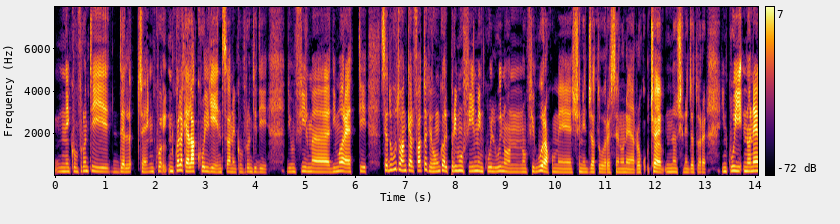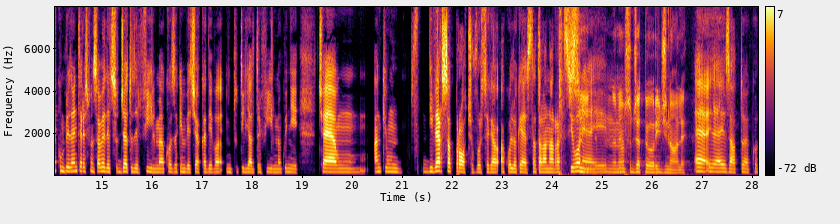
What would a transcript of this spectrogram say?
nei confronti del cioè in, que- in, quella che è l'accoglienza nei confronti di, di, un film di Moretti sia dovuto anche al fatto che comunque è il primo film in cui lui non, non figura come sceneggiatore se non erro, cioè non sceneggiatore, in cui non è completamente responsabile del soggetto del film, cosa che invece accadeva in tutti gli altri film, quindi c'è un, anche un diverso approccio forse a, a, quello che è stata la narrazione. Sì, e, non è un soggetto originale. Eh, eh, esatto, ecco.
